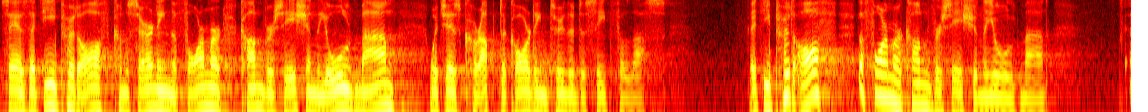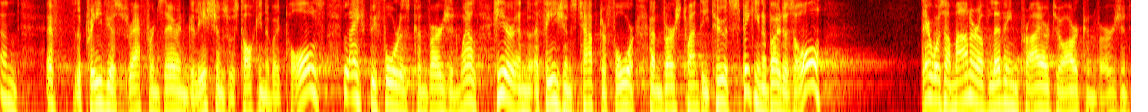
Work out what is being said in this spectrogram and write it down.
says that ye put off concerning the former conversation the old man, which is corrupt according to the deceitful lusts. That ye put off the former conversation, the old man. And if the previous reference there in Galatians was talking about Paul's life before his conversion, well, here in Ephesians chapter 4 and verse 22, it's speaking about us all. There was a manner of living prior to our conversion.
